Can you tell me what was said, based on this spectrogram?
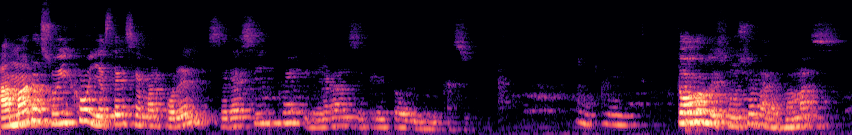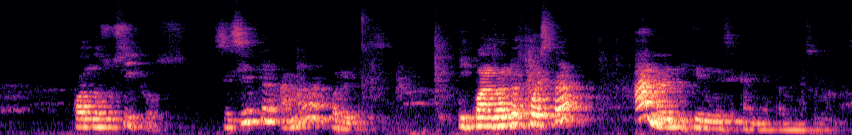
Amar a su hijo y hacerse amar por él será siempre el gran secreto de la educación. Todo les funciona a las mamás cuando sus hijos se sienten amados por ellos. Y cuando en respuesta, aman y tienen ese cariño también a sus mamás.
